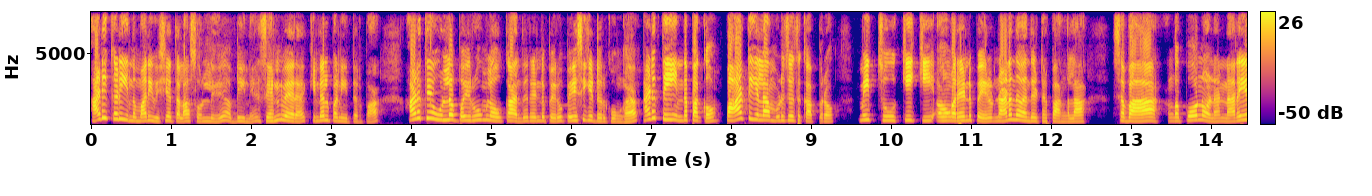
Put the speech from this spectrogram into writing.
அடிக்கடி இந்த மாதிரி விஷயத்தெல்லாம் சொல்லு அப்படின்னு ஜென் வேற கிண்டல் பண்ணிட்டு இருப்பான் அடுத்து உள்ளே போய் ரூமில் உட்காந்து ரெண்டு பேரும் பேசிக்கிட்டு இருக்கோங்க. அடுத்து இந்த பக்கம் பாட்டி எல்லாம் முடிஞ்சதுக்கு அப்புறம் மிச்சு கீக்கி அவங்க ரெண்டு பேரும் நடந்து வந்துட்டு இருப்பாங்களா? சபா அங்கே போனோன்னே நிறைய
